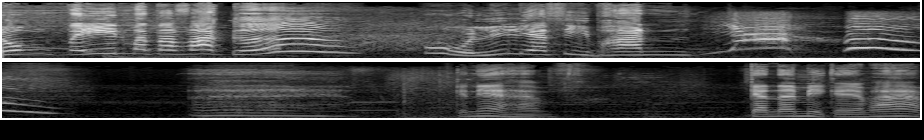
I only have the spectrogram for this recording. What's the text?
ดงตีนมาตาฟาเกอร์โอ้โหลิเลียสี่พัน เอ้ยก็ เนี่ยครับการดาเมจกายภาพ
